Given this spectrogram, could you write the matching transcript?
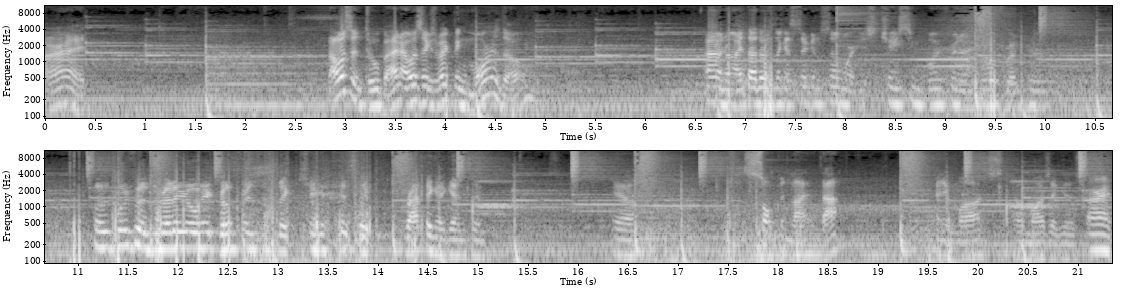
Alright. That wasn't too bad. I was expecting more though. I don't know, I thought there was like a second song where he's chasing boyfriend and girlfriend. Oh, his boyfriend's running away, girlfriend's just like, it's like rapping against him. Yeah. Something like that. Mods? No mods, I guess. Alright.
